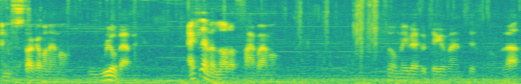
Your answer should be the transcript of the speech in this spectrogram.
I need to stock up on ammo. Real badly. I actually have a lot of sniper ammo. So maybe I should take advantage of that.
